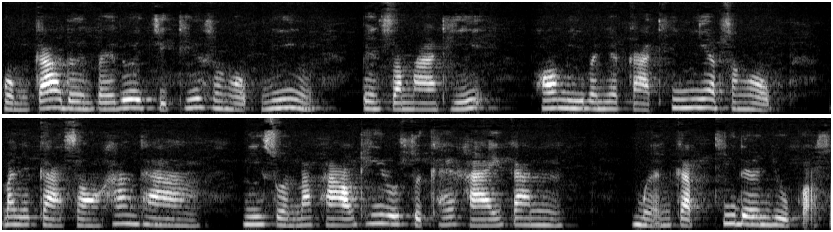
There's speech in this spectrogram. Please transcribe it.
ผมก้าวเดินไปด้วยจิตที่สงบนิ่ง เป็นสมาธิ เพราะมีบรรยากาศที่เงียบสงบ บรรยากาศสองข้างทาง มีสวนมะพร้าวที่รู้สึกคล้ายๆกัน เหมือนกับที่เดินอยู่เกาะส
